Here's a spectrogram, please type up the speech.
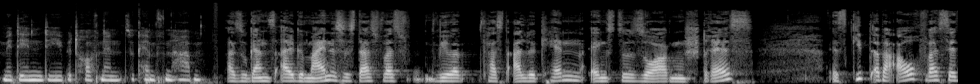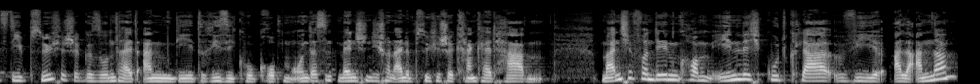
mit denen die Betroffenen zu kämpfen haben? Also ganz allgemein ist es das, was wir fast alle kennen. Ängste, Sorgen, Stress. Es gibt aber auch, was jetzt die psychische Gesundheit angeht, Risikogruppen. Und das sind Menschen, die schon eine psychische Krankheit haben. Manche von denen kommen ähnlich gut klar wie alle anderen.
